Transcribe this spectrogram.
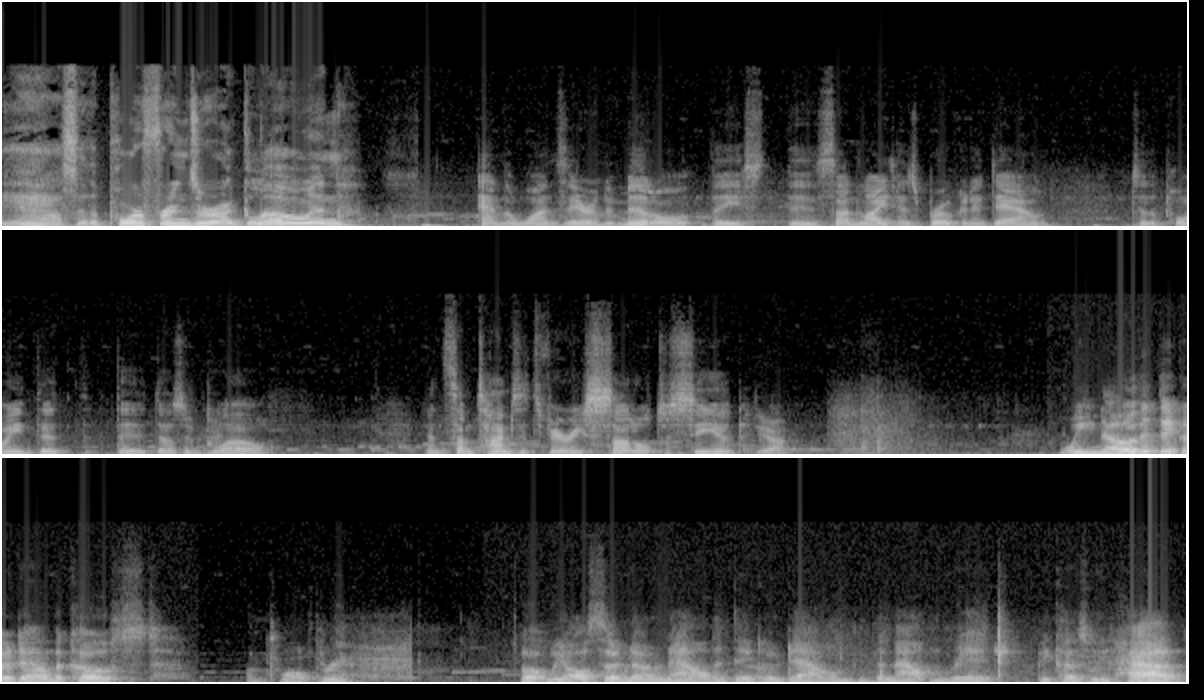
Yeah, so the porphyrins are a glowing, and the ones there in the middle, the the sunlight has broken it down to the point that, that it doesn't mm-hmm. glow. And sometimes it's very subtle to see it. Yeah. We know that they go down the coast. 112.3. But we also know now that they go down the mountain ridge because we've had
